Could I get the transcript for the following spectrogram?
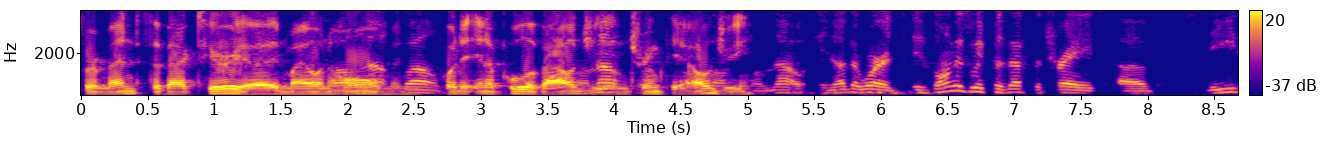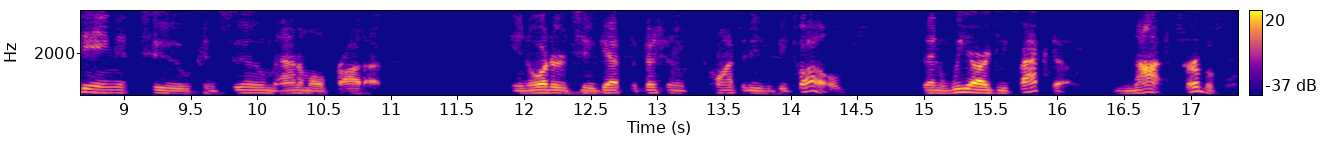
ferment the bacteria in my own well, home no, and well, put it in a pool of algae well, no, and drink the algae. Well, no. In other words, as long as we possess the trait of needing to consume animal products in order to get sufficient quantities of B12, then we are de facto not herbivores.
